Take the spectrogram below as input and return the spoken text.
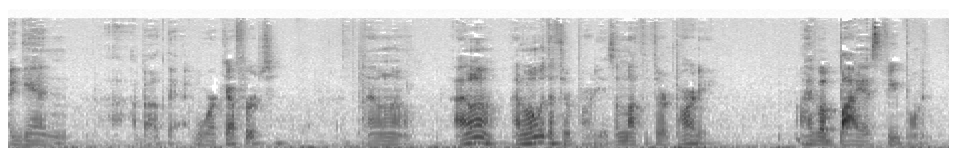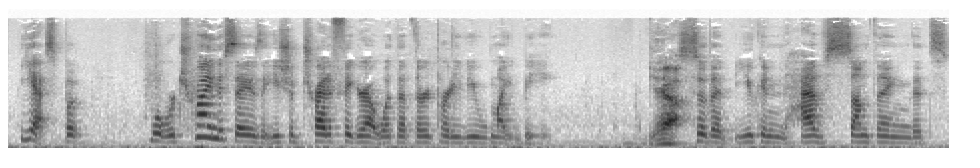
Again, about that work effort, I don't know. I don't know. I don't know what the third party is. I'm not the third party. I have a biased viewpoint. Yes, but what we're trying to say is that you should try to figure out what that third party view might be, Yeah. so that you can have something that's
